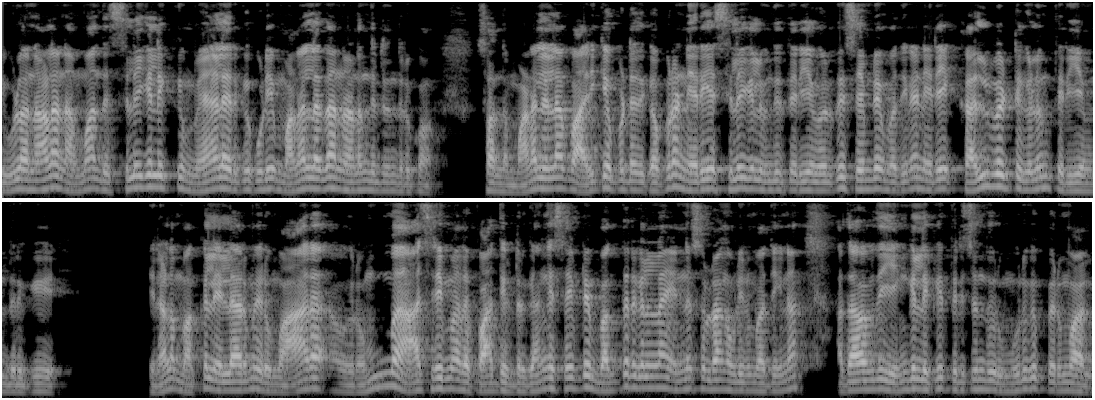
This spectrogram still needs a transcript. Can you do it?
இவ்வளோ நாளாக நம்ம அந்த சிலைகளுக்கு மேலே இருக்கக்கூடிய மணலில் தான் நடந்துட்டு இருந்திருக்கோம். ஸோ அந்த மணலெல்லாம் இப்போ அரிக்கப்பட்டதுக்கப்புறம் நிறைய சிலைகள் வந்து தெரிய வருது. சேம் டைம் பார்த்திங்கன்னா நிறைய கல்வெட்டுகளும் தெரிய வந்திருக்கு. இதனால் மக்கள் எல்லாருமே ரொம்ப ஆர ரொம்ப ஆச்சரியமாக அதை பார்த்துட்டு இருக்காங்க. சேம் டைம் பக்தர்கள்லாம் என்ன சொல்கிறாங்க அப்படின்னு பார்த்தீங்கன்னா அதாவது எங்களுக்கு திருச்செந்தூர் முருகப்பெருமாள்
